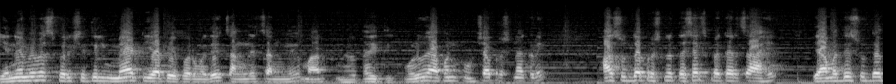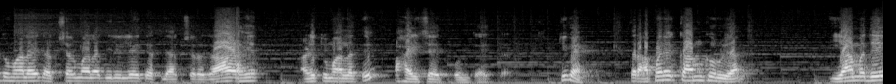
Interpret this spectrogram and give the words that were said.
एन एम एम एस परीक्षेतील मॅट या पेपरमध्ये चांगले चांगले मार्क मिळवता येतील. वळूया आपण पुढच्या प्रश्नाकडे. हा सुद्धा प्रश्न तशाच प्रकारचा आहे. यामध्ये सुद्धा तुम्हाला एक अक्षरमाला दिलेली आहे त्यातले अक्षर गाळ आहेत आणि तुम्हाला ते पाहायचे आहेत कोणते आहेत तर. ठीक आहे? तर आपण एक काम करूया. यामध्ये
